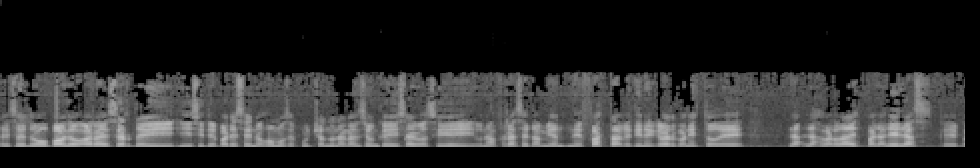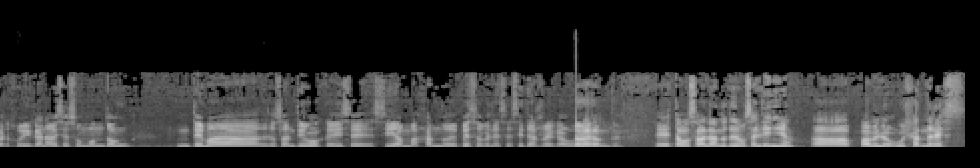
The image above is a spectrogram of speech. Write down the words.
Excelente, bueno, Pablo, agradecerte y, y si te parece nos vamos escuchando una canción que dice algo así, una frase también nefasta que tiene que ver con esto de la- las verdades paralelas que perjudican a veces un montón. Un tema de los antiguos que dice sigan bajando de peso que necesitan recaudar. Eh, estamos hablando, tenemos en línea a Pablo Huija Andrés,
